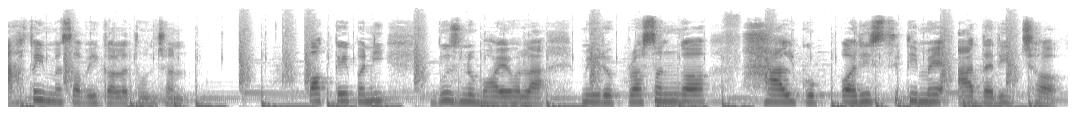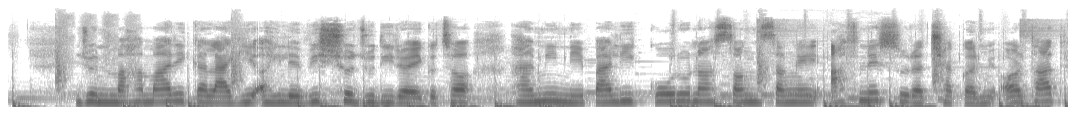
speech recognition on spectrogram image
आफैमा सबै गलत हुन्छन्। पक्कै पनि बुझ्नुभयो होला। मेरो प्रसङ्ग हालको परिस्थितिमै आधारित छ। जुन महामारीका लागि अहिले विश्व जुधिरहेको छ हामी नेपाली कोरोना सँगसँगै आफ्नै सुरक्षाकर्मी अर्थात्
